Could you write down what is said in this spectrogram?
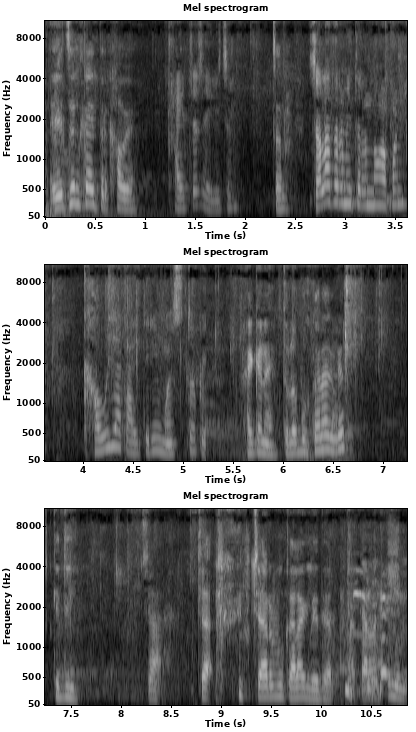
हे चल काय तर खाऊया. खायचंच आहे चल. चला. चला तर मित्रांनो आपण खाऊया काहीतरी मस्त पैकी आहे का नाही? तुला भुका लागल्यात? किती? चार. चार. चार भुका लागले त्याला त्याला तीन.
